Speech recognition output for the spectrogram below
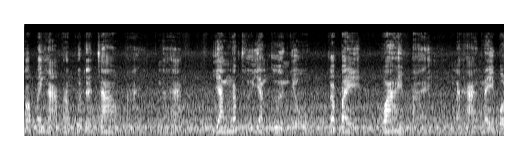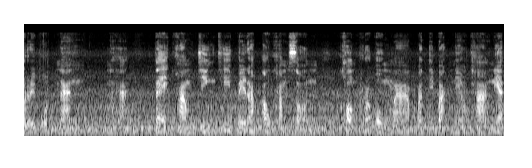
ก็ไปหาพระพุทธเจ้าไปนะฮะยังนับถืออย่างอื่นอยู่ก็ไปไหว้ไปนะฮะในบริบทนั้นนะฮะ แต่ความจริงที่ไปรับเอาคำสอนของพระองค์มาปฏิบัติแนวทางเนี่ย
